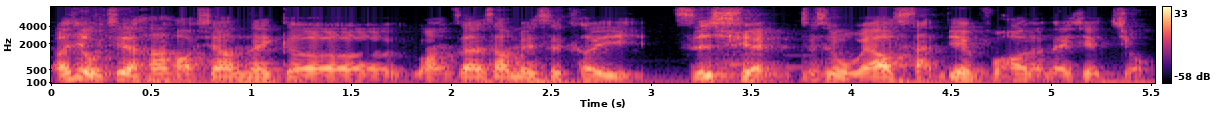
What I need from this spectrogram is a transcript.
而且我记得它好像那个网站上面是可以只选，就是我要闪电符号的那些酒，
